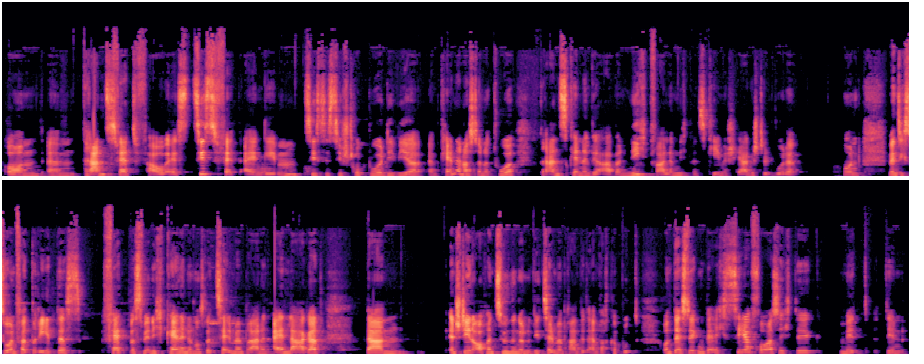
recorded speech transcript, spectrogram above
und ähm, Transfett VS Cis-Fett eingeben. Cis ist die Struktur, die wir ähm, kennen aus der Natur, Trans kennen wir aber nicht, vor allem nicht, wenn es chemisch hergestellt wurde. Und wenn sich so ein verdrehtes Fett, was wir nicht kennen, in unsere Zellmembranen einlagert, dann entstehen auch Entzündungen und die Zellmembran wird einfach kaputt. Und deswegen wäre ich sehr vorsichtig mit den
